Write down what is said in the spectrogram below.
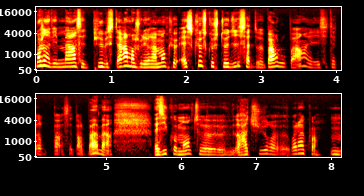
Moi, j'en avais marre cette pub, etc. Moi, je voulais vraiment que, est-ce que ce que je te dis, ça te parle ou pas? Et si ça te parle pas, ça te parle pas, ben, vas-y, commente, rature, voilà quoi. Mm.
